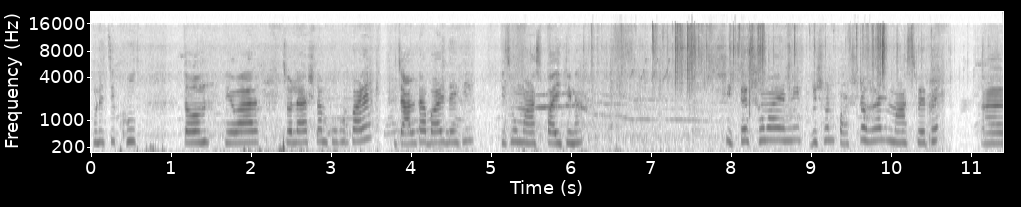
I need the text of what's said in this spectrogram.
খুঁড়েছি খুব। তো এবার চলে আসলাম পুকুর পাড়ে জালটা বাড়ি দেখি। কিছু মাছ পাই কিনা? শীতের সময় এমনি ভীষণ কষ্ট হয় মাছ পেতে, আর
